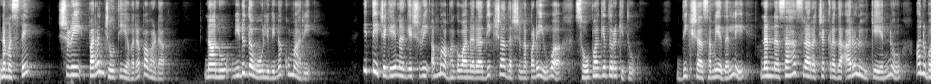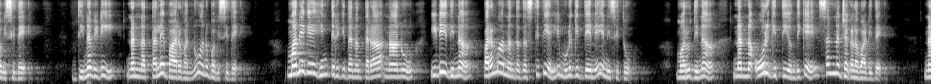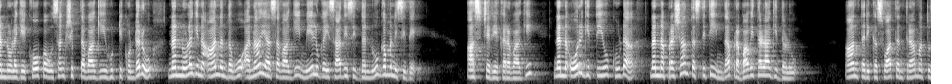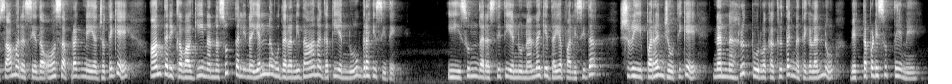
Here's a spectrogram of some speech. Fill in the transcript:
ನಮಸ್ತೆ, ಶ್ರೀ ಪರಂಜ್ಯೋತಿಯವರ ಪವಾಡ. ನಾನು ನಿಡುದ ಓಲುವಿನ ಕುಮಾರಿ. ಇತ್ತೀಚೆಗೆ ನನಗೆ ಶ್ರೀ ಅಮ್ಮ ಭಗವಾನರ ದೀಕ್ಷಾ ದರ್ಶನ ಪಡೆಯುವ ಸೌಭಾಗ್ಯ ದೊರಕಿತು. ದೀಕ್ಷಾ ಸಮಯದಲ್ಲಿ ನನ್ನ ಸಹಸ್ರಾರ ಚಕ್ರದ ಅರಳುವಿಕೆಯನ್ನು ಅನುಭವಿಸಿದೆ. ದಿನವಿಡೀ ನನ್ನ ತಲೆಭಾರವನ್ನು ಅನುಭವಿಸಿದೆ. ಮನೆಗೆ ಹಿಂತಿರುಗಿದ ನಂತರ ನಾನು ಇಡೀ ದಿನ ಪರಮಾನಂದದ ಸ್ಥಿತಿಯಲ್ಲಿ ಮುಳುಗಿದ್ದೇನೆ ಎನಿಸಿತು. ಮರುದಿನ ನನ್ನ ಓರುಗಿತ್ತಿಯೊಂದಿಗೆ ಸಣ್ಣ ಜಗಳವಾಡಿದೆ. ನನ್ನೊಳಗೆ ಕೋಪವು ಸಂಕ್ಷಿಪ್ತವಾಗಿ ಹುಟ್ಟಿಕೊಂಡರೂ ನನ್ನೊಳಗಿನ ಆನಂದವು ಅನಾಯಾಸವಾಗಿ ಮೇಲುಗೈ ಸಾಧಿಸಿದ್ದನ್ನು ಗಮನಿಸಿದೆ. ಆಶ್ಚರ್ಯಕರವಾಗಿ ನನ್ನ ಓರುಗಿತ್ತಿಯೂ ಕೂಡ ನನ್ನ ಪ್ರಶಾಂತ ಸ್ಥಿತಿಯಿಂದ ಪ್ರಭಾವಿತಳಾಗಿದ್ದಳು. ಆಂತರಿಕ ಸ್ವಾತಂತ್ರ್ಯ ಮತ್ತು ಸಾಮರಸ್ಯದ ಹೊಸ ಪ್ರಜ್ಞೆಯ ಜೊತೆಗೆ ಆಂತರಿಕವಾಗಿ ನನ್ನ ಸುತ್ತಲಿನ ಎಲ್ಲವುದರ ನಿಧಾನ ಗತಿಯನ್ನು ಗ್ರಹಿಸಿದೆ. ಈ ಸುಂದರ ಸ್ಥಿತಿಯನ್ನು ನನಗೆ ದಯಪಾಲಿಸಿದ ಶ್ರೀ ಪರಂಜ್ಯೋತಿಗೆ ನನ್ನ ಹೃತ್ಪೂರ್ವಕ ಕೃತಜ್ಞತೆಗಳನ್ನು ವ್ಯಕ್ತಪಡಿಸುತ್ತೇನೆ.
